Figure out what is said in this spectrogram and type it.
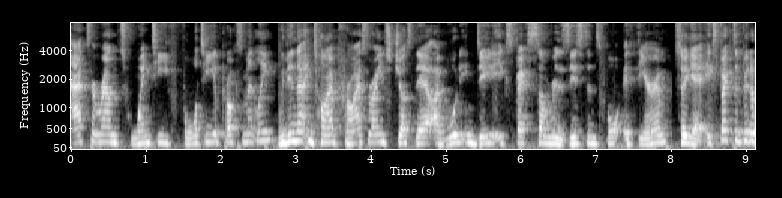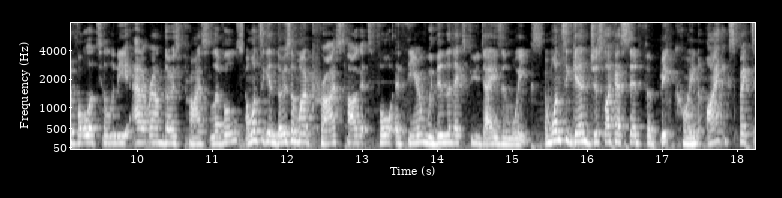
at around 2040 approximately. Within that entire price range just there, I would indeed expect some resistance for Ethereum. So yeah, expect a bit of volatility at around those price levels. And once again, those are my price targets for Ethereum within the next few days and weeks. And once again, just like I said for Bitcoin, I expect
